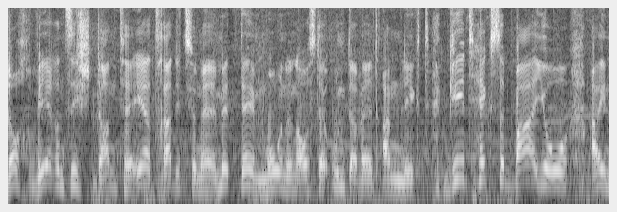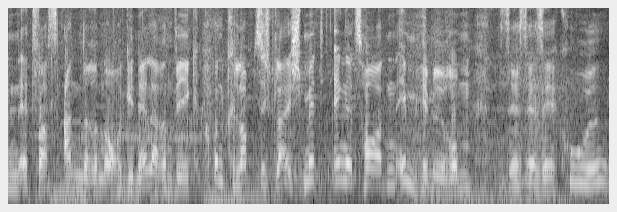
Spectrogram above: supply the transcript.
Doch während sich Dante eher traditionell mit Dämonen aus der Unterwelt anlegt, geht Hexe Bayo einen etwas anderen, originelleren Weg und kloppt sich gleich mit Engelshorden im Himmel rum. Sehr, sehr, sehr cool.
